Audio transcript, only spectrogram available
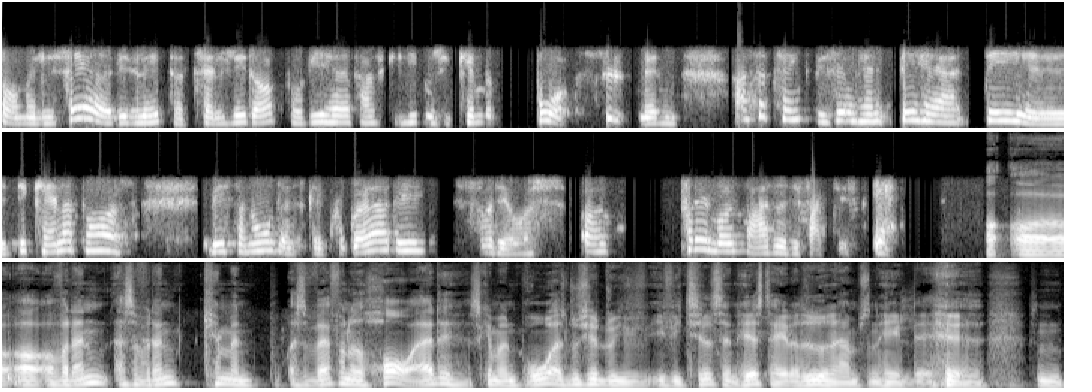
formaliserede vi det lidt og talte lidt op, og vi havde faktisk lige pludselig et kæmpe bord fyldt med dem. Og så tænkte vi simpelthen, det her, det, øh, det kalder på os. Hvis der er nogen, der skal kunne gøre det, så er det os. Og på den måde startede det faktisk, ja. Og, og, og, og hvordan, altså, hvordan kan man... Altså, hvad for noget hår er det, skal man bruge? Altså, nu siger du, I, I fik tilsendt hestehaler. Det lyder nærmest sådan helt øh, sådan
